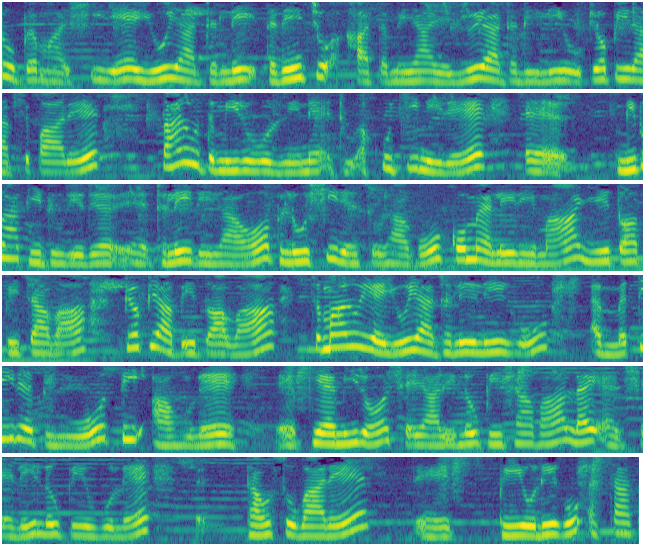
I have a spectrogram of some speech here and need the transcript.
တို့ဘက်မှာရှိရဲ့ရိုးရာဒလိတရင်ကျွအခါသမယရဲ့ရိုးရာဒလိလေးကိုပြောပြတာဖြစ်ပါတယ်သားတို့သမီးတို့အနေနဲ့အတူအခုကြည့်နေတဲ့အဲ မိဘပြည်သူတွေတဲ့ဒလိတွေကရောဘလို့ရှိတယ်ဆိုတာကိုကွန်မန့်လေးတွေမှာရေးသွားပေးကြပါပြောပြပေးသွားပါကျမတို့ရဲ့ရိုးရာဒလိလေးကိုအမတိတဲ့သူကိုတိအောင်လဲအဲပြန်ပြီးတော့ share တွေလုပ်ပေးကြပါ like and share လေးလုပ်ပေးဖို့လည်းတောင်းဆိုပါတယ်အဲဗီဒီယိုလေးကိုအစက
